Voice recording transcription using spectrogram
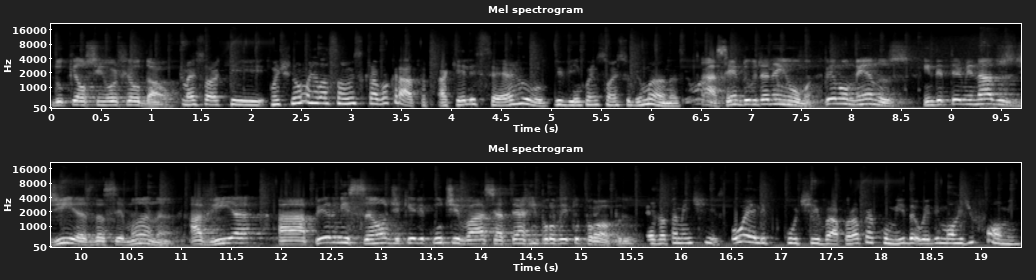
do que ao senhor feudal. Mas só que continua uma relação escravocrata. Aquele servo vivia em condições subhumanas. Ah, sem dúvida nenhuma. Pelo menos em determinados dias da semana havia a permissão de que ele cultivasse a terra em proveito próprio. Exatamente isso. Ou ele cultiva a própria comida ou ele morre de fome.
